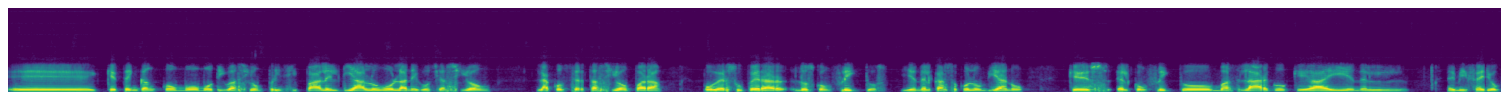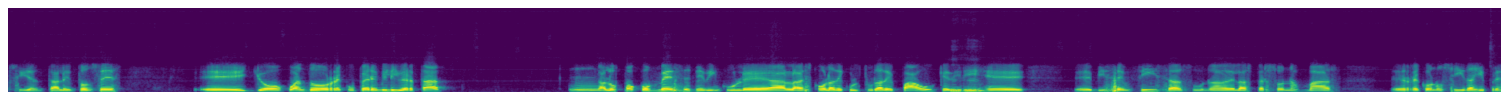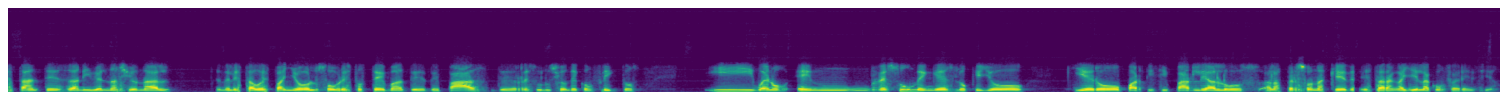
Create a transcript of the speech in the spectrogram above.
eh, que tengan como motivación principal el diálogo, la negociación, la concertación para poder superar los conflictos. Y en el caso colombiano, que es el conflicto más largo que hay en el hemisferio occidental. Entonces, eh, yo cuando recuperé mi libertad, mm, a los pocos meses me vinculé a la Escuela de Cultura de Pau, que dirige eh, Vicente Fisas, una de las personas más eh, reconocidas y prestantes a nivel nacional en el Estado español sobre estos temas de, de paz, de resolución de conflictos. Y bueno, en resumen es lo que yo quiero participarle a los a las personas que estarán allí en la conferencia.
